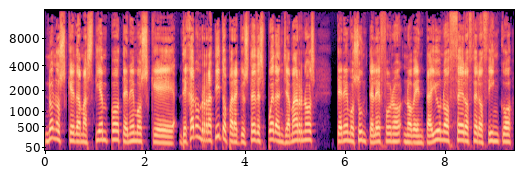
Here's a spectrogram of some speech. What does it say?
No nos queda más tiempo, tenemos que dejar un ratito para que ustedes puedan llamarnos. Tenemos un teléfono 91005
